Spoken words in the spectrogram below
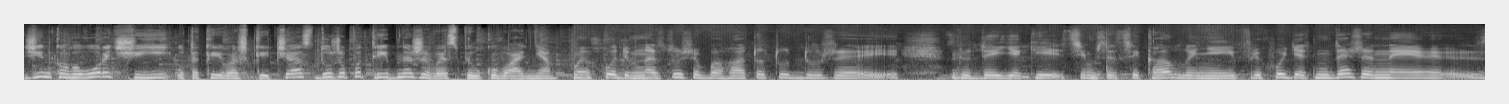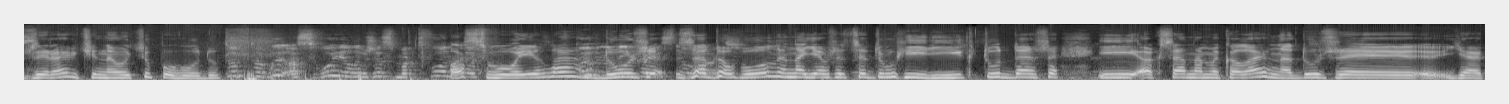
Жінка говорить, що їй у такий важкий час дуже потрібне живе спілкування. Ми ходимо, нас дуже багато тут дуже людей, які цим зацікавлені і приходять навіть не звираючи на оцю погоду. Тобто ви освоїли вже смартфон? Освоїла, дуже задоволена. Я вже це другий рік тут даже. І Оксана Миколаївна дуже як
